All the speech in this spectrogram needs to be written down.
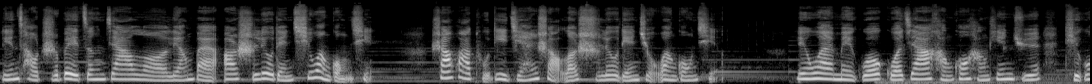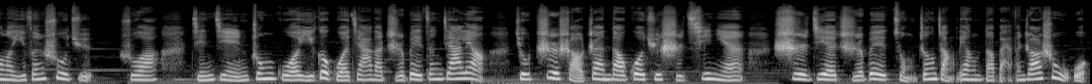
林草植被增加了两百二十六点七万公顷，沙化土地减少了十六点九万公顷。另外，美国国家航空航天局提供了一份数据，说仅仅中国一个国家的植被增加量就至少占到过去十七年世界植被总增长量的百分之二十五。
